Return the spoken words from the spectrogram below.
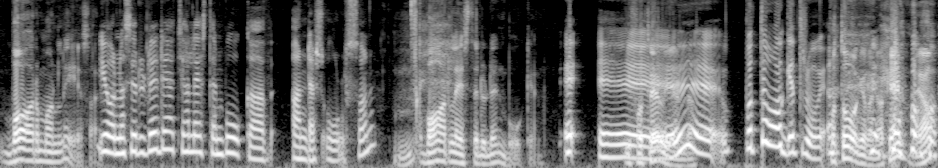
var man läser? Jo, no, ser du det det att jag har läst en bok av Anders Olsson. Mm. Var läste du den boken? Eh, I fåtöljen På tåget tror jag. På tåget, okej. Okay. ja.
